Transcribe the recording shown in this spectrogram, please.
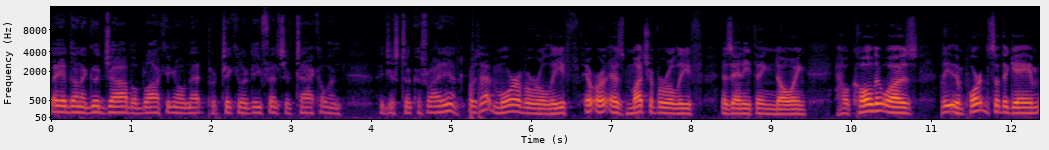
they had done a good job of blocking on that particular defensive tackle, and it just took us right in. Was that more of a relief, or as much of a relief as anything, knowing how cold it was, the importance of the game,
